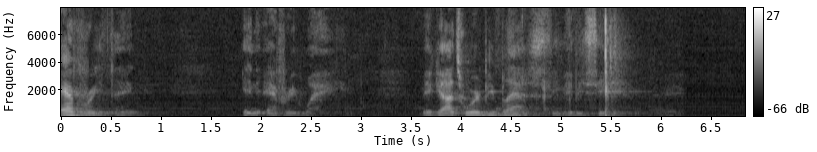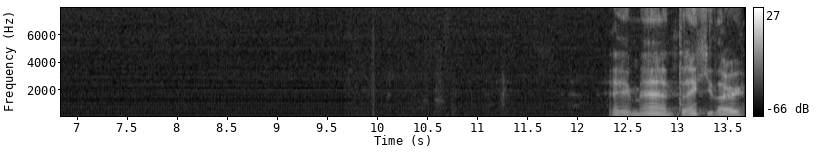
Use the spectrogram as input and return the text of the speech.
everything in every way. May God's word be blessed. You may be seated. Amen. Thank you, Larry.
